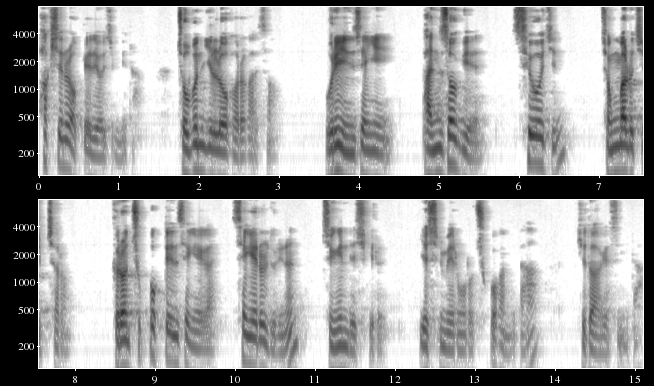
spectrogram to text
확신을 얻게 되어집니다. 좁은 길로 걸어가서 우리 인생이 반석 위에 세워진 정말로 집처럼 그런 축복된 생애가 생애를 누리는 증인 되시기를 예수님의 이름으로 축복합니다. 기도하겠습니다.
